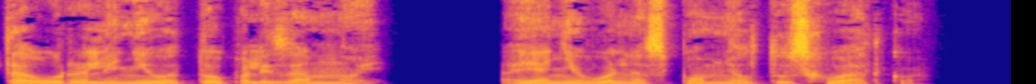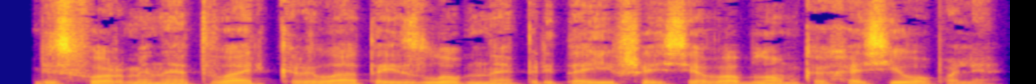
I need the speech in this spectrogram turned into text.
Тауры лениво топали за мной, а я невольно вспомнил ту схватку. Бесформенная тварь, крылатая и злобная, притаившаяся в обломках Осиополя.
